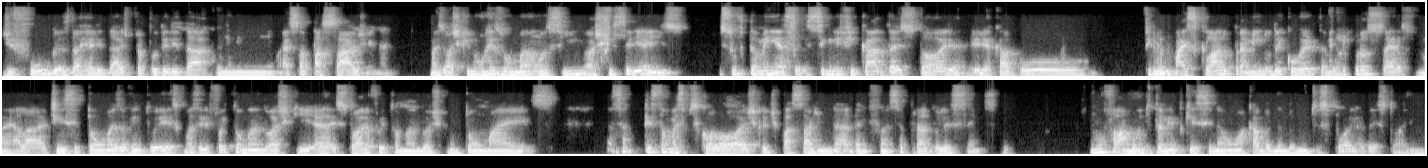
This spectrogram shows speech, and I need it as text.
de fugas da realidade para poder lidar com essa passagem, né? Mas eu acho que num resumão assim, eu acho que seria isso. Isso também, esse significado da história, ele acabou ficando mais claro para mim no decorrer também do processo, né? Ela tinha esse tom mais aventuresco, mas ele foi tomando, acho que a história foi tomando, acho que um tom mais essa questão mais psicológica de passagem da, da infância para a adolescência. Não vou falar muito também, porque senão acaba dando muito spoiler da história. Né?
